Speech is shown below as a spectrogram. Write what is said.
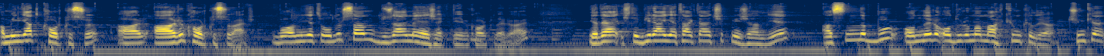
ameliyat korkusu, ağrı, ağrı korkusu var. Bu ameliyatı olursam düzelmeyecek diye bir korkuları var. Ya da işte bir ay yataktan çıkmayacağım diye. Aslında bu onları o duruma mahkum kılıyor. Çünkü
